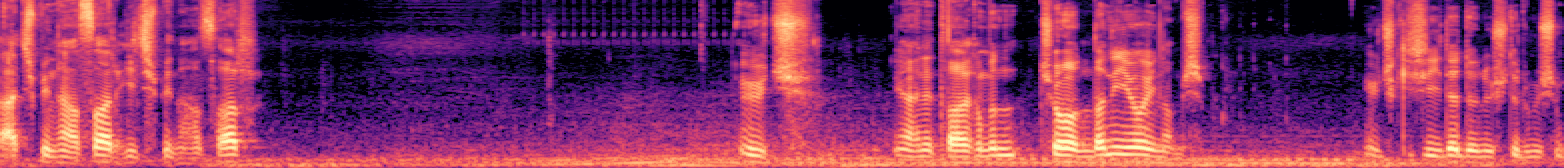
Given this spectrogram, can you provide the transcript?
Kaç bin hasar, hiç bin hasar. 3. Yani takımın çoğundan iyi oynamışım. 3 kişiyi de dönüştürmüşüm.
